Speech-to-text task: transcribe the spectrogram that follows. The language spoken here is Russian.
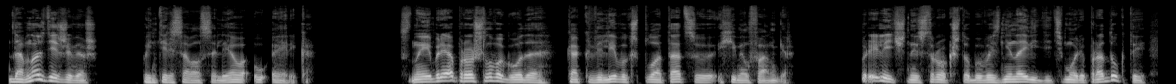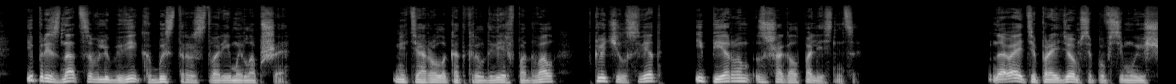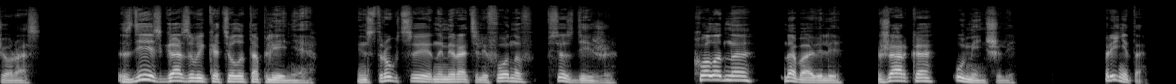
«Давно здесь живешь?» — поинтересовался Лео у Эрика. С ноября прошлого года, как ввели в эксплуатацию Химмелфангер. Приличный срок, чтобы возненавидеть морепродукты и признаться в любви к быстрорастворимой лапше. Метеоролог открыл дверь в подвал, включил свет и первым зашагал по лестнице. Давайте пройдемся по всему еще раз. Здесь газовый котел отопления. Инструкции, номера телефонов — все здесь же. Холодно — добавили. Жарко — уменьшили. Принято.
